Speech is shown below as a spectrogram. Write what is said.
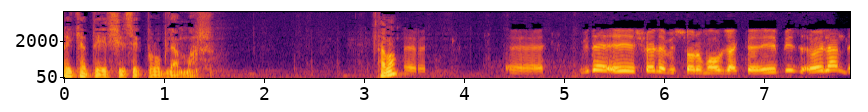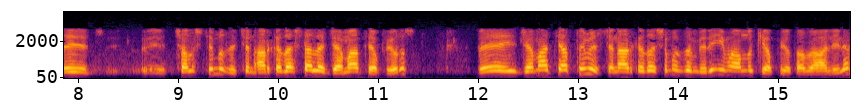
rekatta yetişirsek problem var. Tamam? Evet. Ee, bir de e, şöyle bir sorum olacaktı. E, biz öğlen e, çalıştığımız için arkadaşlarla cemaat yapıyoruz. Ve cemaat yaptığımız için arkadaşımızın biri imamlık yapıyor tabii haliyle.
